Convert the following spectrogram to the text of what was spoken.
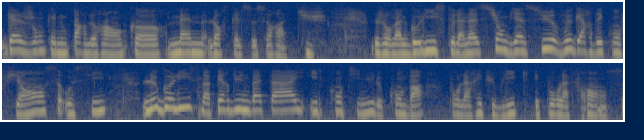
Gageons qu'elle nous parlera encore, même lorsqu'elle se sera tue. Le journal gaulliste La Nation, bien sûr, veut garder confiance aussi. Le gaullisme a perdu une bataille, il continue le combat pour la République et pour la France.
